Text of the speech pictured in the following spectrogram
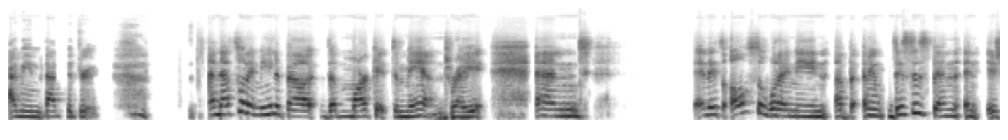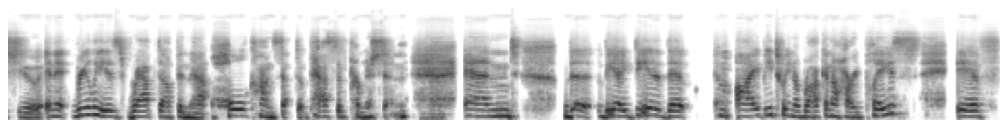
I mean, that's the truth and that's what I mean about the market demand, right? And and it's also what I mean. About, I mean, this has been an issue, and it really is wrapped up in that whole concept of passive permission, and the the idea that am I between a rock and a hard place if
